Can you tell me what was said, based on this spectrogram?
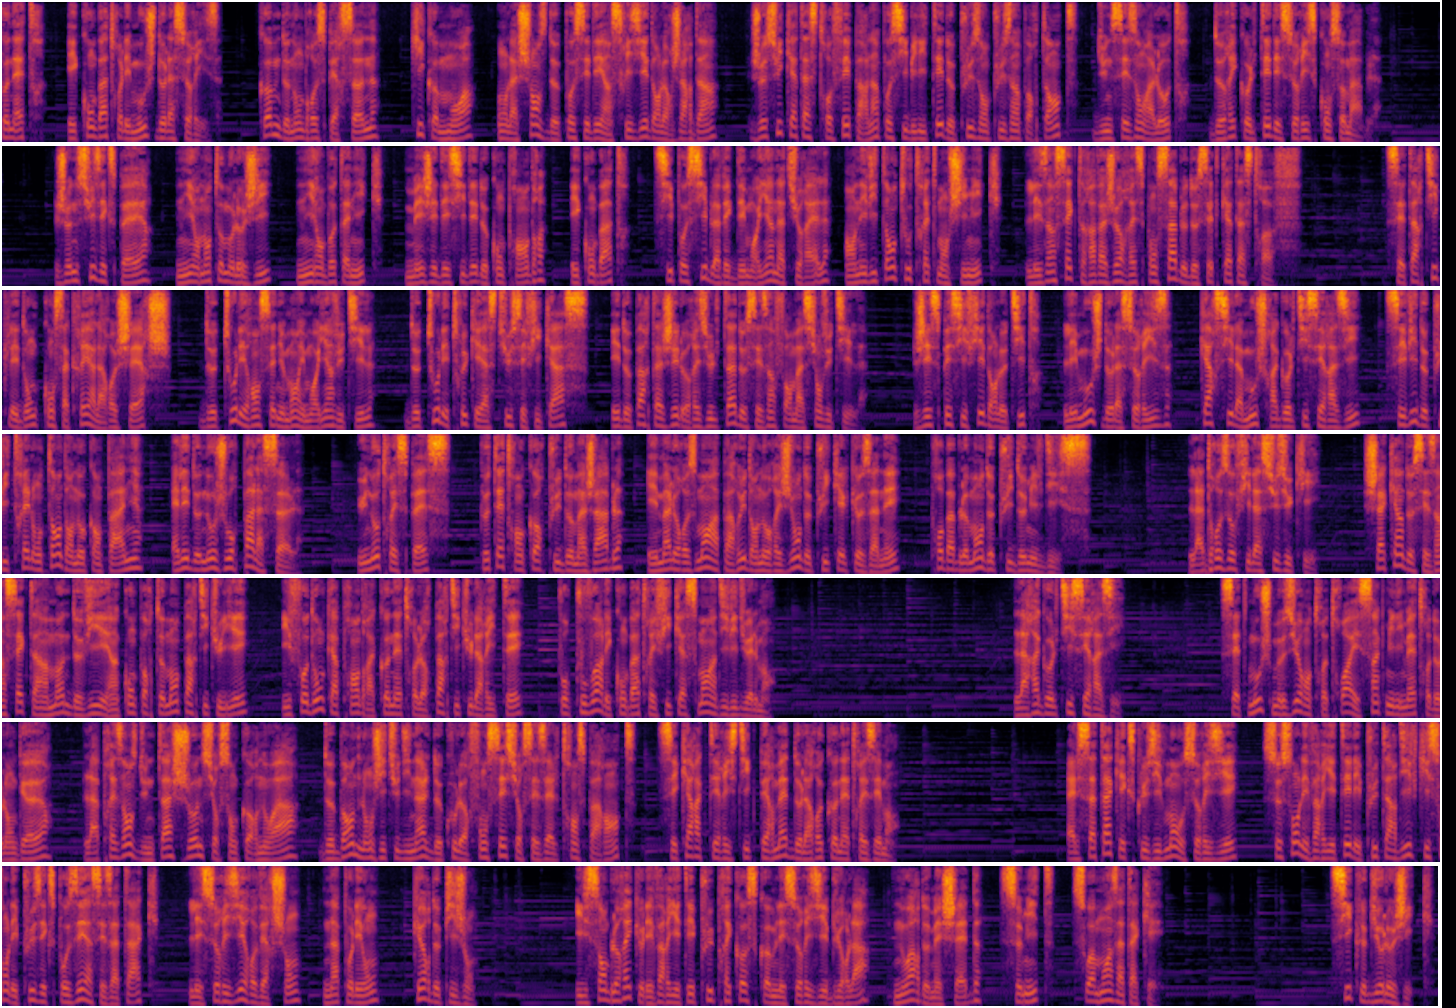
connaître et combattre les mouches de la cerise. Comme de nombreuses personnes, qui comme moi, ont la chance de posséder un cerisier dans leur jardin, je suis catastrophé par l'impossibilité de plus en plus importante, d'une saison à l'autre, de récolter des cerises consommables. Je ne suis expert, ni en entomologie, ni en botanique, mais j'ai décidé de comprendre, et combattre, si possible avec des moyens naturels, en évitant tout traitement chimique, les insectes ravageurs responsables de cette catastrophe. Cet article est donc consacré à la recherche, de tous les renseignements et moyens utiles, de tous les trucs et astuces efficaces, et de partager le résultat de ces informations utiles. J'ai spécifié dans le titre, les mouches de la cerise, car si la mouche Ragolti sévit depuis très longtemps dans nos campagnes, elle est de nos jours pas la seule. Une autre espèce, peut-être encore plus dommageable, est malheureusement apparue dans nos régions depuis quelques années, probablement depuis 2010. La Drosophila Suzuki. Chacun de ces insectes a un mode de vie et un comportement particulier, il faut donc apprendre à connaître leurs particularités, pour pouvoir les combattre efficacement individuellement. La Ragolti serasi. Cette mouche mesure entre 3 et 5 mm de longueur, la présence d'une tache jaune sur son corps noir, de bandes longitudinales de couleur foncée sur ses ailes transparentes, ces caractéristiques permettent de la reconnaître aisément. Elle s'attaque exclusivement aux cerisiers, ce sont les variétés les plus tardives qui sont les plus exposées à ces attaques, les cerisiers reverchons, Napoléon, cœur de pigeon. Il semblerait que les variétés plus précoces comme les cerisiers burla, noir de Méchède, Summit, soient moins attaquées. Cycle biologique.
